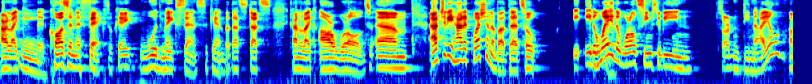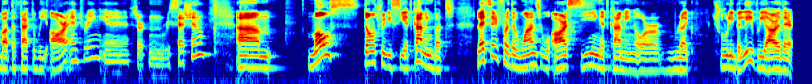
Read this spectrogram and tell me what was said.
are like uh, cause and effect. Okay, would make sense again, but that's that's kind of like our world. Um, I actually had a question about that. So, in a Hmm. way, the world seems to be in certain denial about the fact that we are entering a certain recession. Um, most don't really see it coming, but let's say for the ones who are seeing it coming or like truly believe we are there,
